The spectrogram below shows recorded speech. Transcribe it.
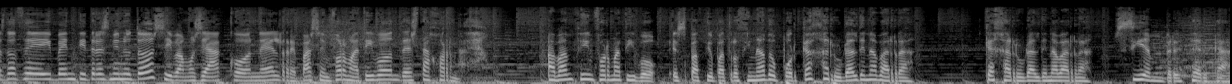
Las 12 y 23 minutos y vamos ya con el repaso informativo de esta jornada. Avance informativo, espacio patrocinado por Caja Rural de Navarra. Caja Rural de Navarra, siempre cerca.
